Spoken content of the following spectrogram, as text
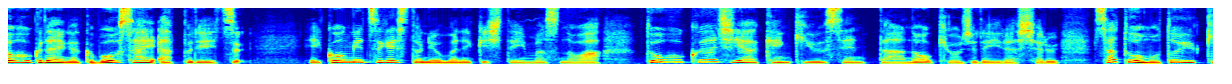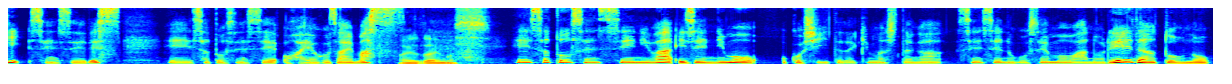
東北大学防災アップデート。今月ゲストにお招きしていますのは東北アジア研究センターの教授でいらっしゃる佐藤元幸先生です、えー、佐藤先生おはようございます。おはようございます、えー、佐藤先生には以前にもお越しいただきましたが先生のご専門はあのレーダー等の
